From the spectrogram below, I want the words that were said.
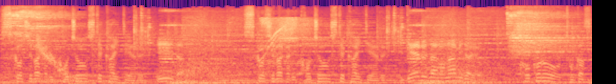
う。少しばかり誇張して書いてやる。いいだろう。少しばかり誇張して書いてやる。ゲルダの涙よ心を溶かせ。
